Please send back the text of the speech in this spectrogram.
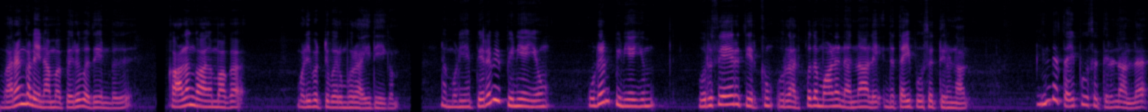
வரங்களை நாம் பெறுவது என்பது காலங்காலமாக வழிபட்டு வரும் ஒரு ஐதீகம். நம்முடைய பிறவி பிணியையும் உடல் பிணியையும் ஒரு சேர தீர்க்கும் ஒரு அற்புதமான நன்னாளே இந்த தைப்பூச திருநாள். இந்த தைப்பூச திருநாளில்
